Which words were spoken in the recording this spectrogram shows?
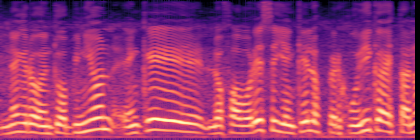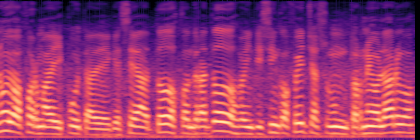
Negro, en tu opinión, ¿en qué los favorece y en qué los perjudica esta nueva forma de disputa, de que sea todos contra todos, 25 fechas, un torneo largo?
